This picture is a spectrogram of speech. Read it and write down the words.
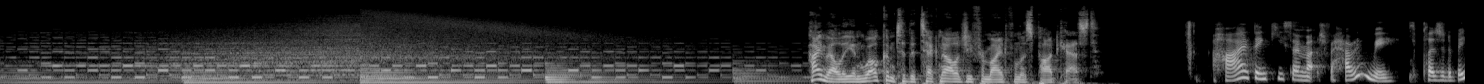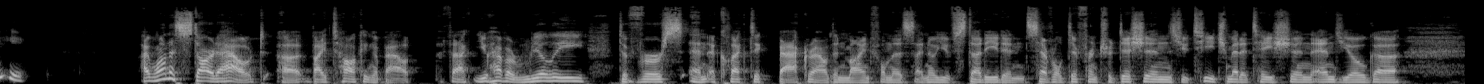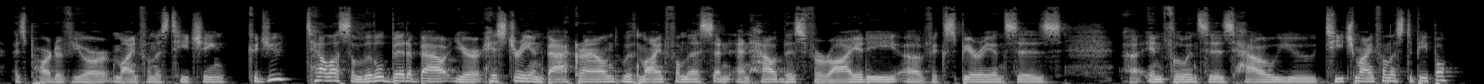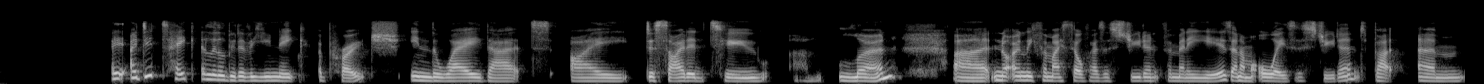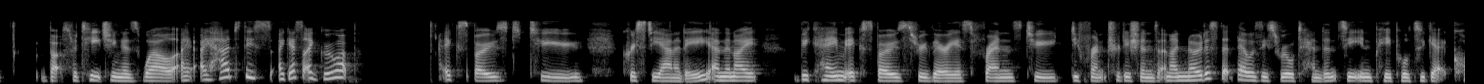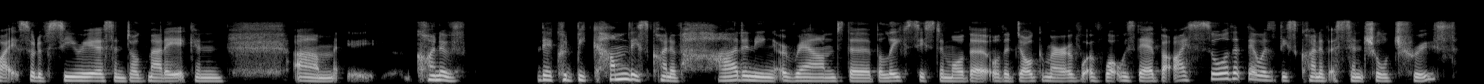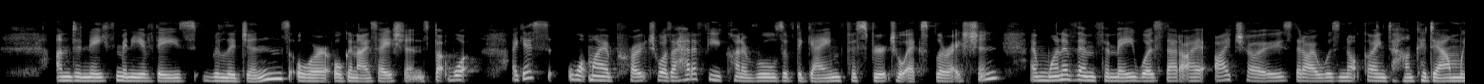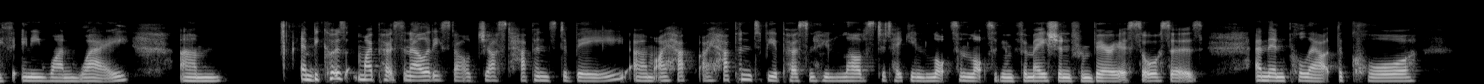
Hi, Melli, and welcome to the Technology for Mindfulness podcast. Hi, thank you so much for having me. It's a pleasure to be here. I want to start out uh, by talking about the fact you have a really diverse and eclectic background in mindfulness. I know you've studied in several different traditions. You teach meditation and yoga as part of your mindfulness teaching. Could you tell us a little bit about your history and background with mindfulness and, and how this variety of experiences uh, influences how you teach mindfulness to people? I, I did take a little bit of a unique approach in the way that I decided to um, learn, uh, not only for myself as a student for many years, and I'm always a student, but um, but for teaching as well. I, I had this. I guess I grew up exposed to Christianity, and then I became exposed through various friends to different traditions. And I noticed that there was this real tendency in people to get quite sort of serious and dogmatic and um, kind of there could become this kind of hardening around the belief system or the or the dogma of, of what was there. But I saw that there was this kind of essential truth underneath many of these religions or organizations. But what I guess what my approach was, I had a few kind of rules of the game for spiritual exploration. And one of them for me was that I, I chose that I was not going to hunker down with any one way. Um, and because my personality style just happens to be, um, I, ha- I happen to be a person who loves to take in lots and lots of information from various sources and then pull out the core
